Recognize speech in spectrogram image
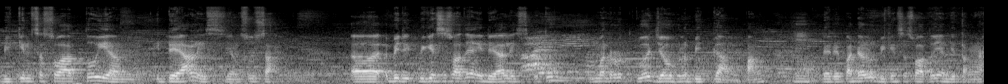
bikin sesuatu yang idealis yang susah Bi- bikin sesuatu yang idealis itu menurut gue jauh lebih gampang Hmm. daripada lu bikin sesuatu yang di tengah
